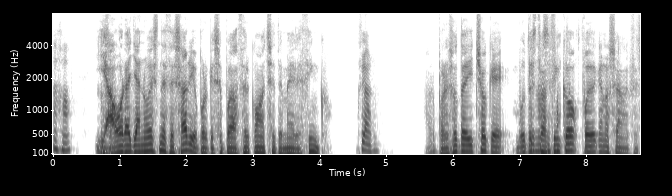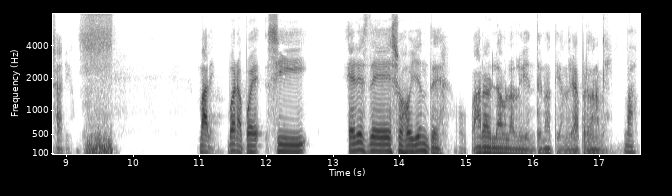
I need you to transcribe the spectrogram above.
Ajá. y ahora ya no es necesario porque se puede hacer con HTML5. Claro. Por eso te he dicho que Bootstrap 5 puede que no sea necesario. Vale, bueno, pues si eres de esos oyentes, ahora le hablo al oyente, no a ti, Andrea, perdóname. Va.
